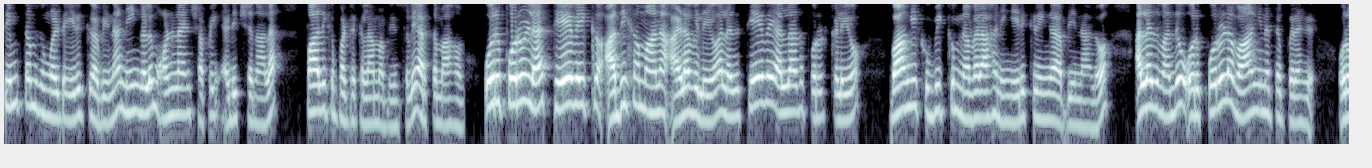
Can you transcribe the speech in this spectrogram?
சிம்டம்ஸ் உங்கள்கிட்ட இருக்கு அப்படின்னா நீங்களும் ஆன்லைன் ஷாப்பிங் அடிக்ஷனால பாதிக்கப்பட்டிருக்கலாம் அப்படின்னு சொல்லி அர்த்தமாகும். ஒரு பொருளை தேவைக்கு அதிகமான அளவிலேயோ அல்லது தேவை அல்லாத பொருட்களையோ வாங்கி குவிக்கும் நபராக நீங்க இருக்கிறீங்க அப்படின்னாலோ அல்லது வந்து ஒரு பொருளை வாங்கினது பிறகு ஒரு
